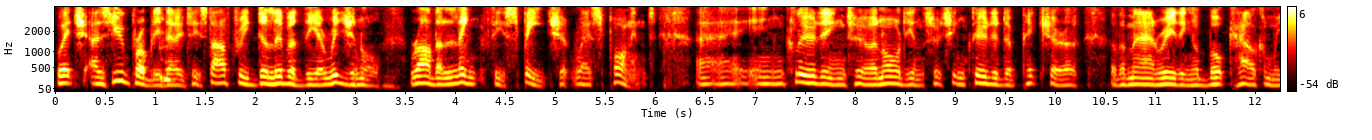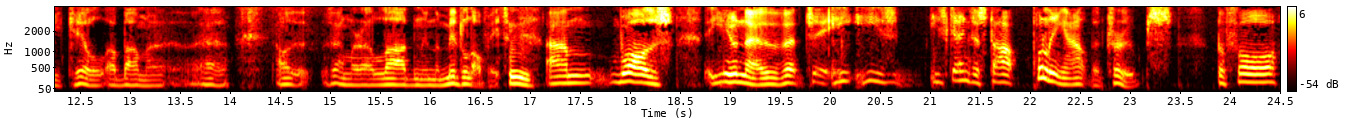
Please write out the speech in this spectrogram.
Which, as you probably noticed, after he delivered the original rather lengthy speech at West Point, uh, including to an audience which included a picture of, of a man reading a book, How Can We Kill Obama? Uh, Osama al Laden in the middle of it, um, was, you know, that he, he's he's going to start pulling out the troops before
